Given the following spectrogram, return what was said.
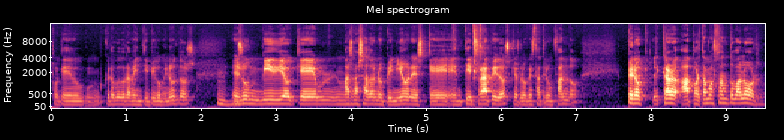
porque mm, creo que dura veintipico minutos. Es un vídeo que mm, más basado en opiniones que en tips rápidos, que es lo que está triunfando. Pero claro, aportamos tanto valor,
